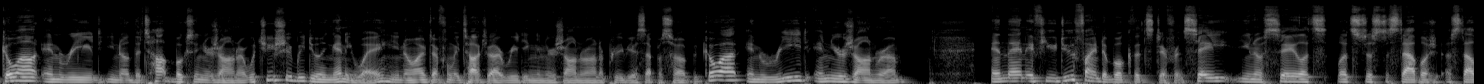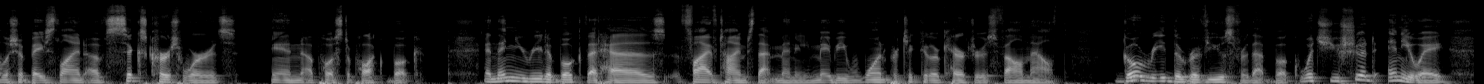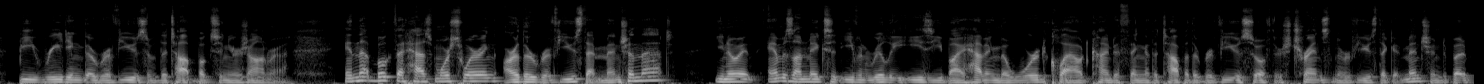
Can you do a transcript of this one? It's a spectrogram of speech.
go out and read, you know, the top books in your genre, which you should be doing anyway. You know, I've definitely talked about reading in your genre on a previous episode, but go out and read in your genre. And then if you do find a book that's different, say, you know, say let's let's just establish establish a baseline of 6 curse words in a post-apoc book and then you read a book that has five times that many, maybe one particular character is foul mouthed. Go read the reviews for that book, which you should anyway be reading the reviews of the top books in your genre. In that book that has more swearing, are there reviews that mention that? You know, it, Amazon makes it even really easy by having the word cloud kind of thing at the top of the reviews. So if there's trends in the reviews that get mentioned, but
